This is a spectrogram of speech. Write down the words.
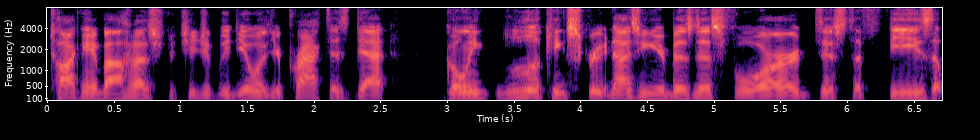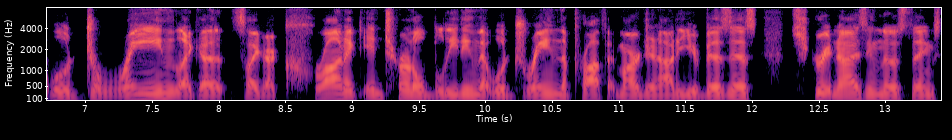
talking about how to strategically deal with your practice debt, going looking scrutinizing your business for just the fees that will drain like a it's like a chronic internal bleeding that will drain the profit margin out of your business scrutinizing those things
